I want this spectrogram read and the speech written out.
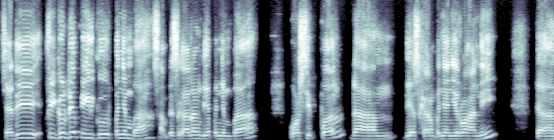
Jadi figur dia figur penyembah sampai sekarang dia penyembah, worshipper dan dia sekarang penyanyi rohani dan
